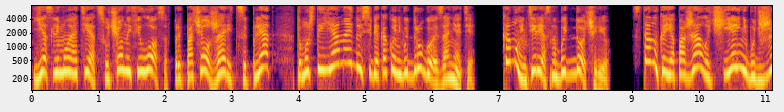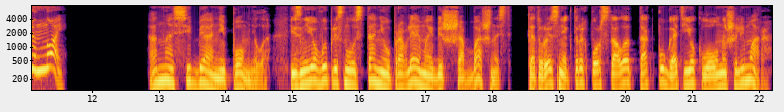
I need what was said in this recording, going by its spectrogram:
Если мой отец, ученый-философ, предпочел жарить цыплят, то, может, и я найду себе какое-нибудь другое занятие. Кому интересно быть дочерью? Стану-ка я, пожалуй, чьей-нибудь женой!» Она себя не помнила. Из нее выплеснулась та неуправляемая бесшабашность, которая с некоторых пор стала так пугать ее клоуна Шалимара.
